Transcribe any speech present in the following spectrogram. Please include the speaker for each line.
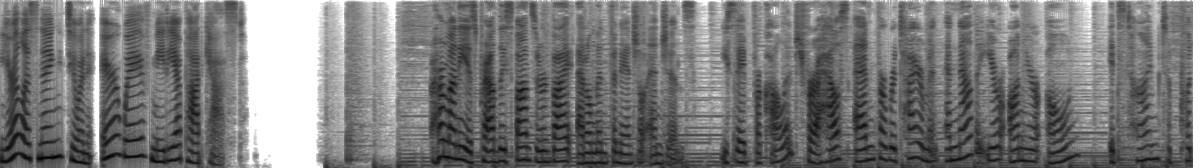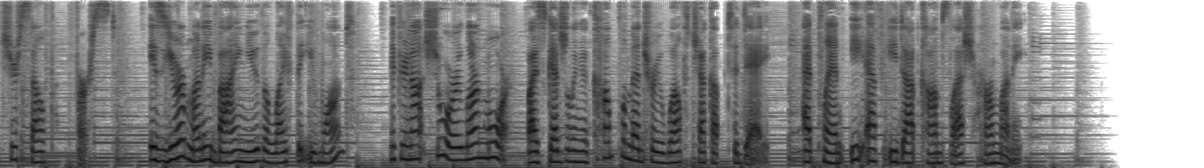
Speaker 1: You're listening to an Airwave Media Podcast.
Speaker 2: Her Money is proudly sponsored by Edelman Financial Engines. You saved for college, for a house, and for retirement, and now that you're on your own, it's time to put yourself first. Is your money buying you the life that you want? If you're not sure, learn more by scheduling a complimentary wealth checkup today at planefe.com slash hermoney.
